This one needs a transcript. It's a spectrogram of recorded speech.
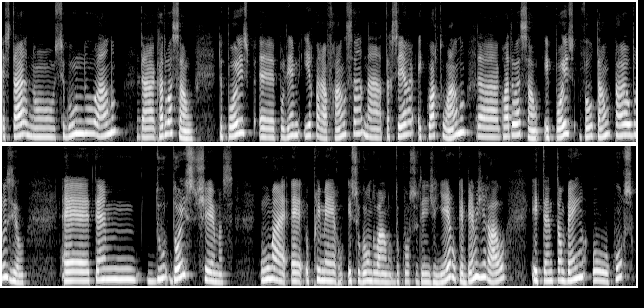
estar no segundo ano da graduação. Depois uh, podem ir para a França na terceira e quarto ano da graduação e depois voltam para o Brasil. É, tem do, dois schemas. Uma é o primeiro e segundo ano do curso de engenheiro, que é bem geral, e tem também o curso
